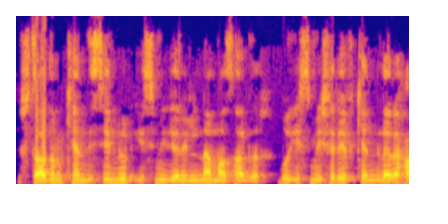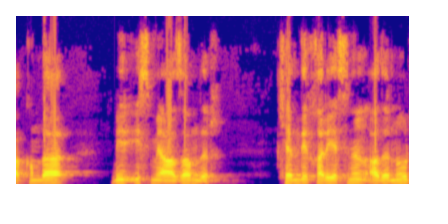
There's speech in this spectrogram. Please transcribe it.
Üstadım kendisi Nur ismi celiline mazhardır. Bu ismi şerif kendileri hakkında bir ismi azamdır. Kendi kariyesinin adı Nur,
